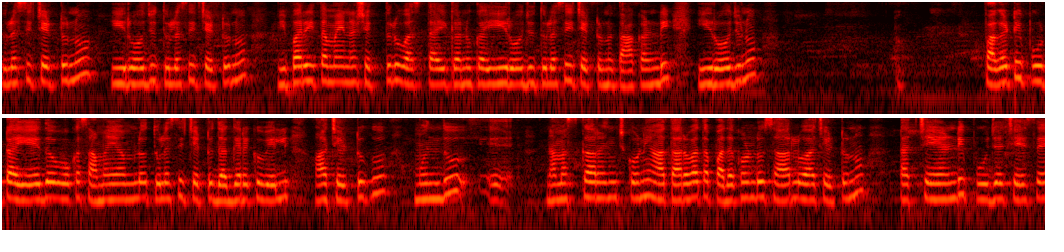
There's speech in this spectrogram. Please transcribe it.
తులసి చెట్టును ఈ రోజు తులసి చెట్టును విపరీతమైన శక్తులు వస్తాయి. కనుక ఈరోజు తులసి చెట్టును తాకండి. ఈ రోజును పగటిపూట ఏదో ఒక సమయంలో తులసి చెట్టు దగ్గరకు వెళ్ళి ఆ చెట్టుకు ముందు నమస్కరించుకొని ఆ తర్వాత పదకొండు సార్లు ఆ చెట్టును టచ్ చేయండి పూజ చేసే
